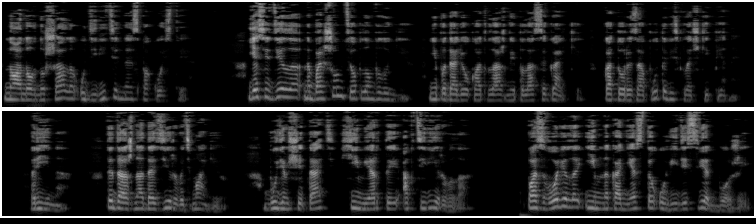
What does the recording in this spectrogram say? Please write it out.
но оно внушало удивительное спокойствие. Я сидела на большом теплом валуне, неподалеку от влажной полосы гальки, в которой запутались клочки пены. «Рина, ты должна дозировать магию. Будем считать, химер ты активировала. Позволила им наконец-то увидеть свет Божий.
